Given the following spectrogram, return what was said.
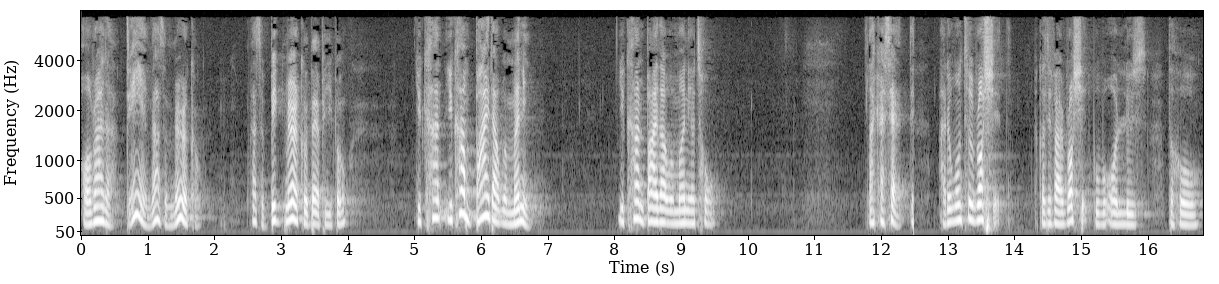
Or rather, damn, that's a miracle. That's a big miracle there, people. You can't, you can't buy that with money. You can't buy that with money at all. Like I said, I don't want to rush it because if I rush it, we will all lose the whole,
